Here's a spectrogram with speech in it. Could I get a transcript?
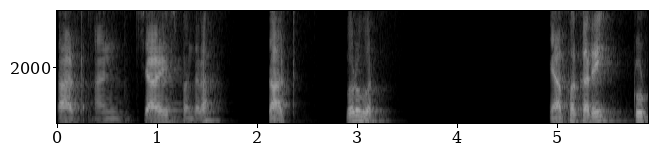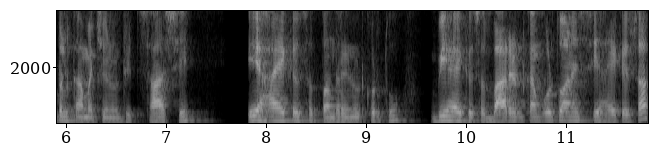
साठ आणि चाळीस पंधरा साठ. बरोबर? या प्रकारे टोटल कामाची युनिट सहाशे. ए हा एका दिवसात पंधरा युनिट करतो. बी हा एका दिवसात बारा युनिट काम करतो. आणि सी हा एका दिवसात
